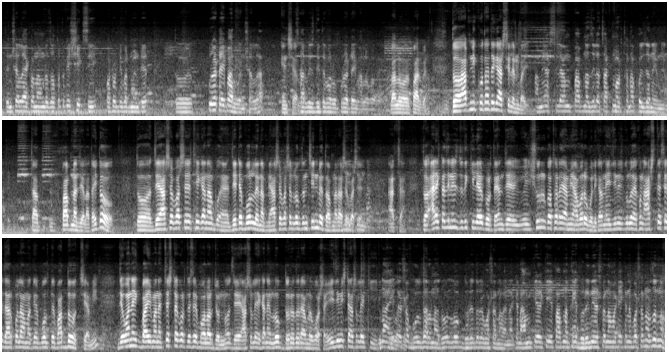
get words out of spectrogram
তো ইনশাল্লাহ এখন আমরা যতটুকু শিখছি অটো ডিপার্টমেন্টের তো পুরাটাই পারব ইনশাল্লাহ। ইনশাআল্লাহ সার্ভিস দিতে পারব পুরাটাই ভালোভাবে। ভালোভাবে পারবেন। তো আপনি কোথা থেকে আসছিলেন ভাই? আমি আসছিলাম পাবনা জেলা চাটমোহর থানা ফৈলজানা ইউনিয়ন থেকে। পাবনা জেলা তাই তো? তো যে আশেপাশে ঠিকানা যেটা বললেন আপনি আশেপাশের লোকজন চিনবে তো আপনার আশেপাশে। আচ্ছা তো আরেকটা জিনিস যদি ক্লিয়ার করতেন যে ওই শুরুর কথাটাই আমি আবারও বলি কারণ এই জিনিসগুলো এখন আসতেছে যার ফলে আমাকে বলতে বাধ্য হচ্ছি আমি যে অনেক ভাই মানে চেষ্টা করতেছে বলার জন্য যে আসলে এখানে লোক ধরে ধরে আমরা বসাই। এই জিনিসটা আসলে কি না এটা সব ভুল ধারণা লোক ধরে ধরে বসানো হয় না। কেন আমি কি পাবনা থেকে ধরে নিয়ে আসবেন আমাকে এখানে বসানোর জন্য?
